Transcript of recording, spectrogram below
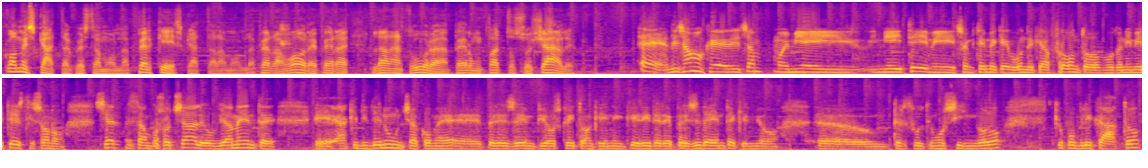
come scatta questa molla? Perché scatta la molla? Per l'amore, per la natura, per un fatto sociale? Eh, diciamo che diciamo, i, miei, i, miei, temi, cioè i temi che, che affronto nei miei testi sono sia di stampo sociale ovviamente, eh, anche di denuncia come eh, per esempio ho scritto anche in Che ridere Presidente che è il mio eh, terzultimo singolo che ho pubblicato.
